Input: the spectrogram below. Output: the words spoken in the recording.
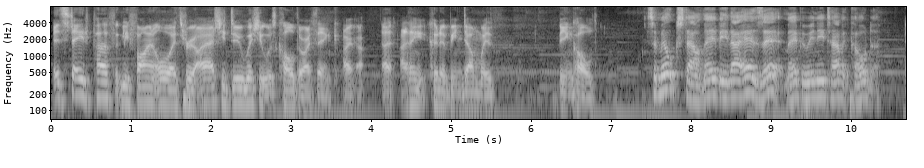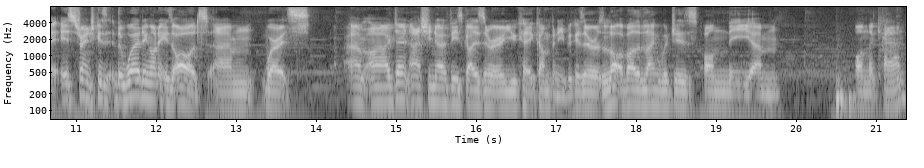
It stayed perfectly fine all the way through. I actually do wish it was colder. I think. I I, I think it could have been done with being cold. It's a milk stout. Maybe that is it. Maybe we need to have it colder. It's strange because the wording on it is odd, um, where it's. Um, I don't actually know if these guys are a UK company because there is a lot of other languages on the um, on the can.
